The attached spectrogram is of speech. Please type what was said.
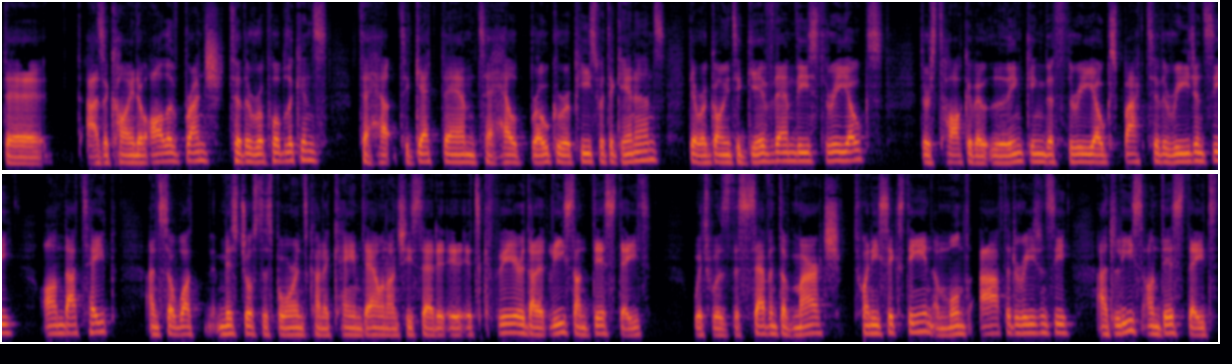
the as a kind of olive branch to the Republicans to help to get them to help broker a peace with the Kinahans. They were going to give them these three yokes. There's talk about linking the three yokes back to the Regency on that tape. And so what Miss Justice Burns kind of came down on, she said it, it's clear that at least on this date, which was the 7th of March 2016, a month after the Regency. At least on this date,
